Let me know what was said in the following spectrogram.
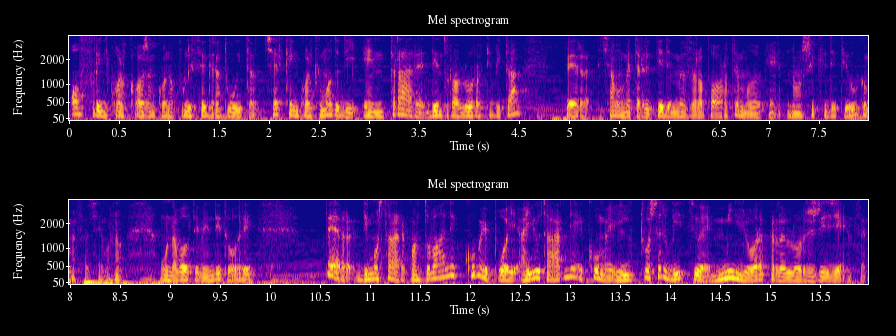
offri qualcosa, anche una pulizia gratuita, cerca in qualche modo di entrare dentro la loro attività per diciamo mettere il piede in mezzo alla porta in modo che non si chiude più come facevano una volta i venditori per dimostrare quanto vale, come puoi aiutarli e come il tuo servizio è migliore per le loro esigenze.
